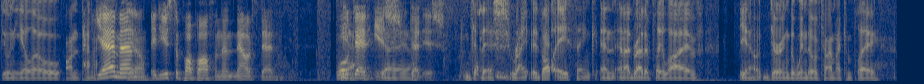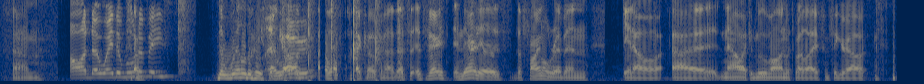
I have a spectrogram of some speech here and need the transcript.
doing elo on packs Yeah, man. you know? It used to pop off, and then now it's dead. Well, Yeah. dead-ish. Yeah, yeah, yeah. Dead-ish. deadish right it's all async and and i'd rather play live you know during the window of time i can play um Oh no way, the So- wildebeest. the wildebeest i Let's go. love i love that coconut that's it's very and there it is the final ribbon you know uh now i can move on with my life and figure out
